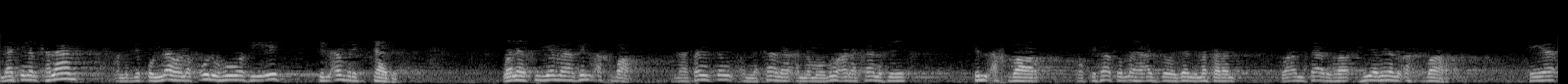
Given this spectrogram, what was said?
لكن الكلام الذي قلناه ونقوله هو في إيه؟ في الأمر الثابت ولا سيما في الأخبار. لا تنسوا أن كان أن موضوعنا كان في في الأخبار. وصفات الله عز وجل مثلا وأمثالها هي من الأخبار. هي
